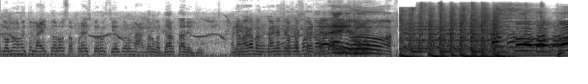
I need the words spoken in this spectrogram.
ગમ્યો હોય તો લાઈક કરો સરપ્રાઈઝ કરો શેર કરો ને આગળ વધારતા રહેજો. અને અમારા બંકાને સપોર્ટ કરતા રહેજો. બંકો રહેજો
